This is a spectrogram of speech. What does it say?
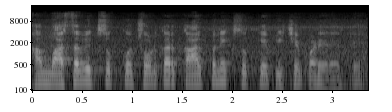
हम वास्तविक सुख को छोड़कर काल्पनिक सुख के पीछे पड़े रहते हैं।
